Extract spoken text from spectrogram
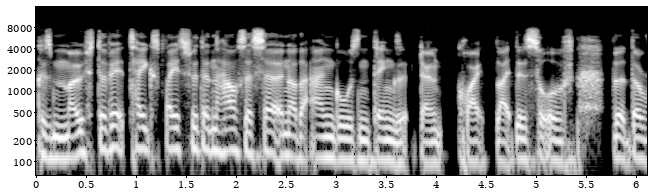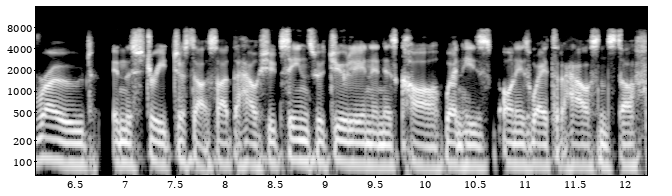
because most of it takes place within the house. There's certain other angles and things that don't quite like. There's sort of the the road in the street just outside the house. You've scenes with Julian in his car when he's on his way to the house and stuff.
